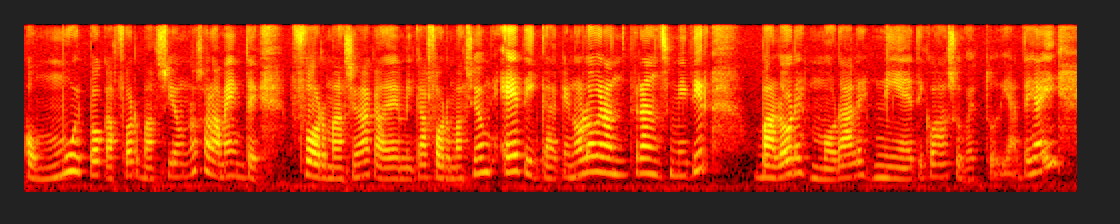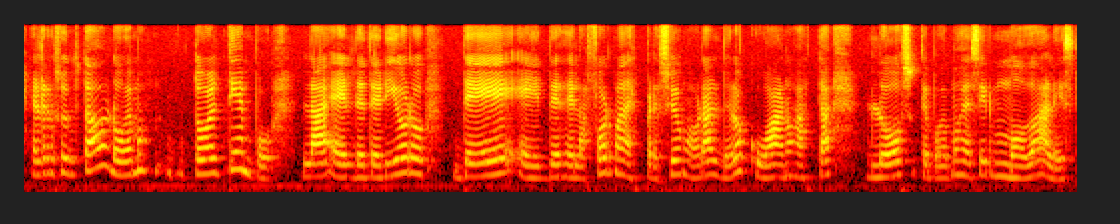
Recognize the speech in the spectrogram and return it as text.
con muy poca formación, no solamente formación académica, formación ética, que no logran transmitir valores morales ni éticos a sus estudiantes. Y ahí el resultado lo vemos todo el tiempo, la, el deterioro de, eh, desde la forma de expresión oral de los cubanos hasta los que podemos decir modales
